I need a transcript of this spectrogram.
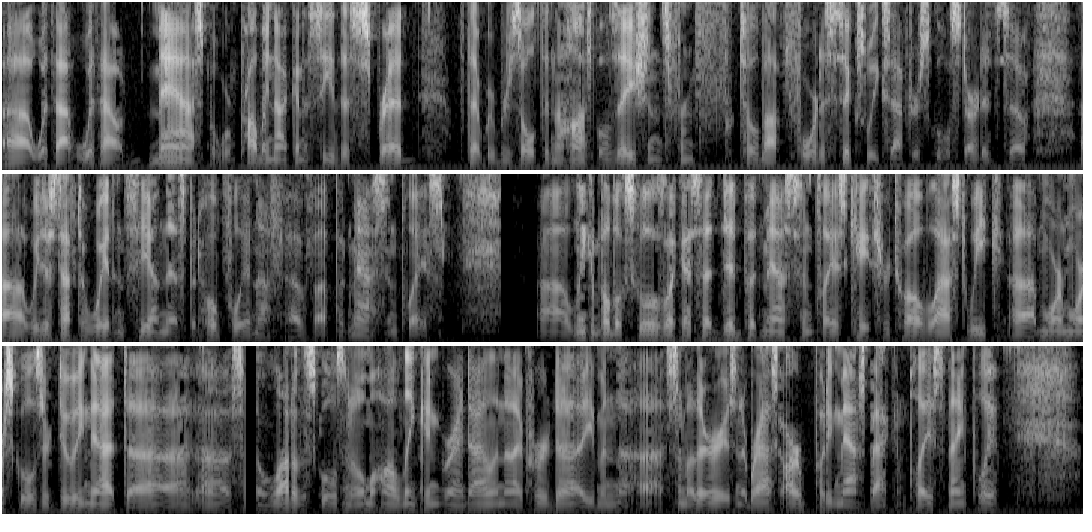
uh, without without masks, but we're probably not going to see the spread that would result in the hospitalizations from till about four to six weeks after school started. So uh, we just have to wait and see on this, but hopefully enough have uh, put masks in place. Uh, Lincoln Public Schools, like I said, did put masks in place K through 12 last week. Uh, more and more schools are doing that. Uh, uh so a lot of the schools in Omaha, Lincoln, Grand Island, and I've heard uh, even uh, some other areas in Nebraska are putting masks back in place, thankfully.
